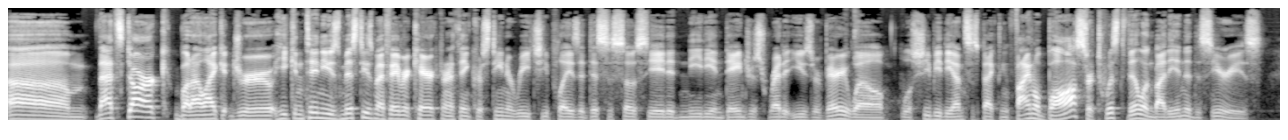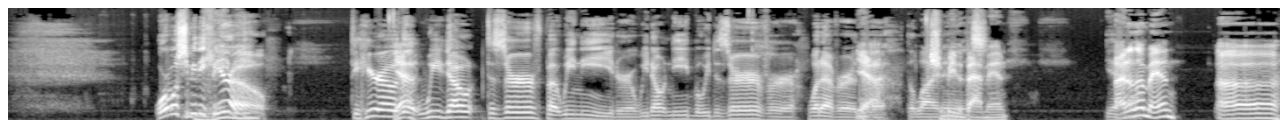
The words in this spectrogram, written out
Um, that's dark, but I like it. Drew. He continues. Misty's my favorite character, and I think Christina Ricci plays a disassociated, needy, and dangerous Reddit user very well. Will she be the unsuspecting final boss or twist villain by the end of the series, or will she be the Maybe. hero? The hero Yeah. that we don't deserve but we need, or we don't need but we deserve, or whatever. Yeah. the, the line Should be the. Batman. Yeah. I don't know, man. Uh,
